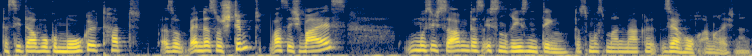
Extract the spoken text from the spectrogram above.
dass sie da wo gemogelt hat. Also wenn das so stimmt, was ich weiß, muss ich sagen, das ist ein Riesending. Das muss man Merkel sehr hoch anrechnen.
